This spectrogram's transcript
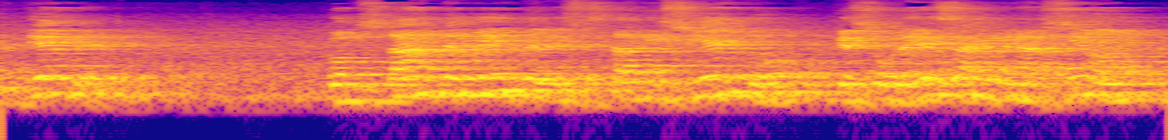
¿Entienden? Constantemente les está diciendo que sobre esa generación,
